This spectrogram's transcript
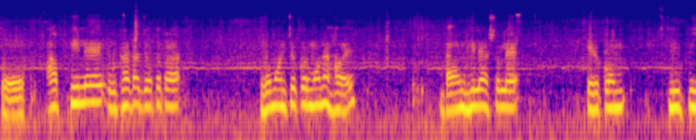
তো আপ হিলে উঠাটা যতটা রোমাঞ্চকর মনে হয় ডাউন হিলে আসলে এরকম স্লিপি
